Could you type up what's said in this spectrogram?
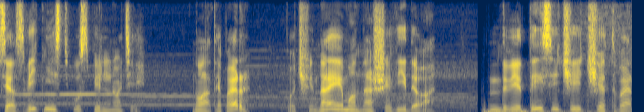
Вся звітність у спільноті. Ну а тепер починаємо наше відео. 2004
